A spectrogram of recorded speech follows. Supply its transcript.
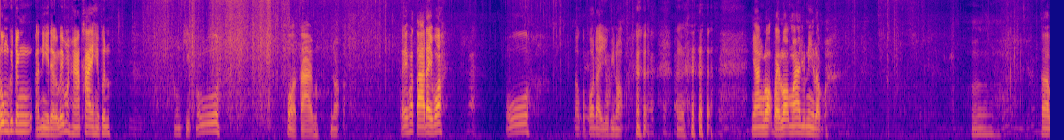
ลงคือจังอันนี้เดี๋ยวเลยมาหาทายให้เพิ่นลงคลิปโอ้พ่อตาพี่เนาะไปพ่อตาได้บ่ โอ้เราก็พอได้อยู่พี่น้องเออยางเลาะไปเลาะมาอยู่นี่แหละครับ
